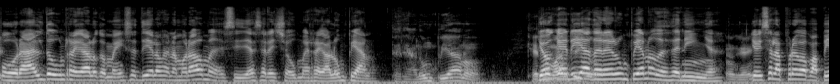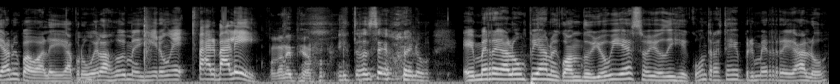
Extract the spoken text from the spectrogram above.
Por Aldo, un regalo que me hice el día de los enamorados, me decidí a hacer el show. Me regaló un piano. Te regaló un piano. Yo quería tener un piano desde niña. Yo hice las pruebas para piano y para ballet. Aprobé las dos y me dijeron, eh, para el ballet. ¿Para ganar el piano? Entonces, bueno, él me regaló un piano y cuando yo vi eso, yo dije, contra, este es el primer regalo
